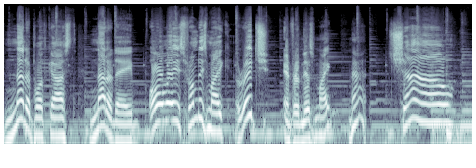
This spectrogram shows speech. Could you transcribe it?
another podcast, another day. Always from this mic, Rich And from this mic, Matt. Ciao.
